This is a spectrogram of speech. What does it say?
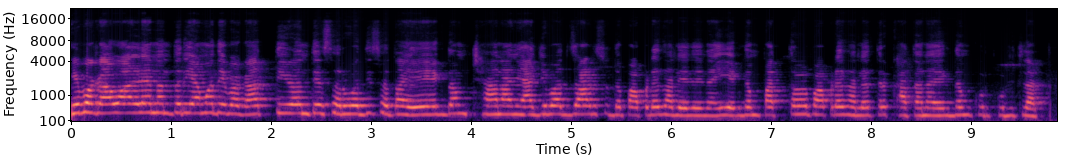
हे बघा वाळल्यानंतर यामध्ये बघा तिळण ते सर्व दिसत आहे. एकदम छान आणि अजिबात जाड सुद्धा पापड्या झालेले नाही. एकदम पातळ पापड्या झाल्या तर खाताना एकदम कुरकुरीत लागतात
